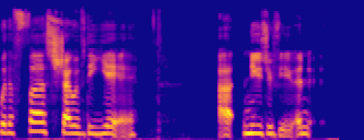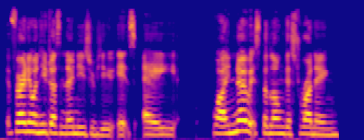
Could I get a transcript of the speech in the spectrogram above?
were the first show of the year at NewsRevue. And for anyone who doesn't know NewsRevue, it's a well, I know it's the longest running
